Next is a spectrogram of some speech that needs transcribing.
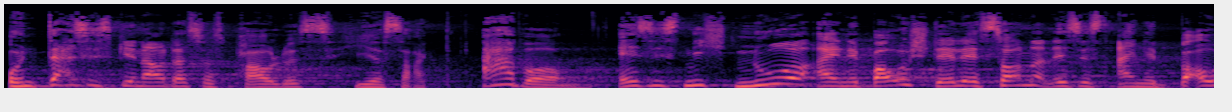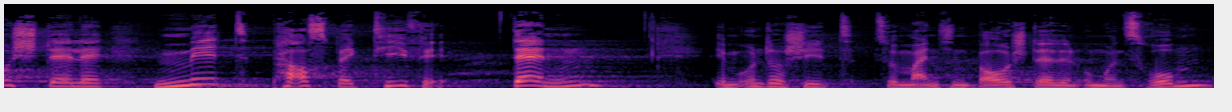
Und das ist genau das, was Paulus hier sagt. Aber es ist nicht nur eine Baustelle, sondern es ist eine Baustelle mit Perspektive. Denn im Unterschied zu manchen Baustellen um uns herum,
